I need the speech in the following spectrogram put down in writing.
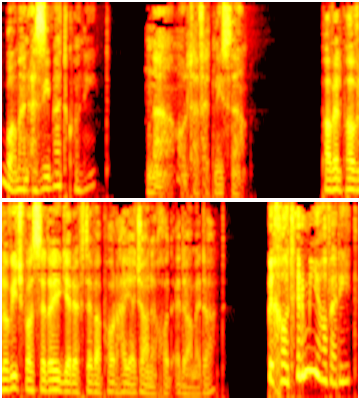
با من عزیمت کنید؟ نه ملتفت نیستم. پاول پاولویچ با صدای گرفته و پرهیجان خود ادامه داد. به خاطر میآورید.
